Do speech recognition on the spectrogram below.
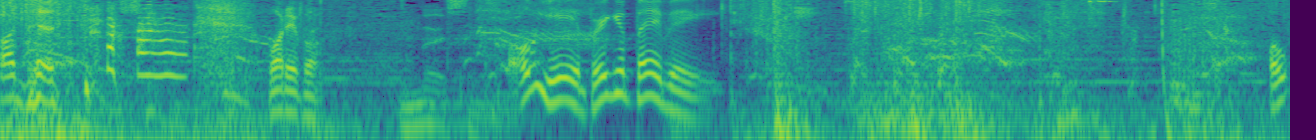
I did. Whatever. Oh yeah, bring it, baby. Oh.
